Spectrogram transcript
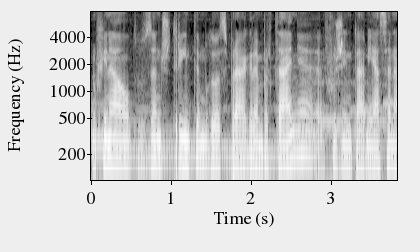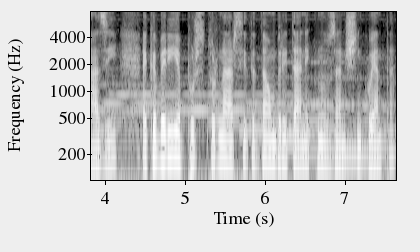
No final dos anos 30 mudou-se para a Grã-Bretanha, fugindo da ameaça nazi. Acabaria por se tornar cidadão britânico nos anos 50.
